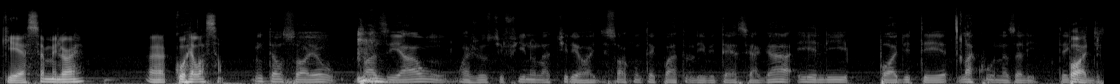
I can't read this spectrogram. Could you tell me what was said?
Que essa é a melhor uh, correlação. Então, só eu basear um, um, ajuste fino na tireoide só com T4 livre e TSH, ele pode ter lacunas ali. Pode.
